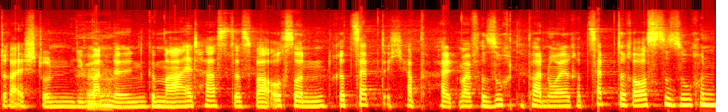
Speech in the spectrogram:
drei Stunden die ja. Mandeln gemalt hast. Das war auch so ein Rezept. Ich habe halt mal versucht, ein paar neue Rezepte rauszusuchen.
